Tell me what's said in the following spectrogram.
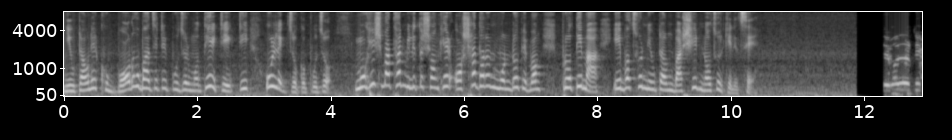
নিউটাউনের খুব বড় বাজেটের পুজোর মধ্যে এটি একটি উল্লেখযোগ্য পুজো। মহিষমাথান মিলিত সংঘের অসাধারণ মণ্ডপ এবং প্রতিমা এবছর নিউটাউনবাসীর নজর কেড়েছে। ঠিক?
